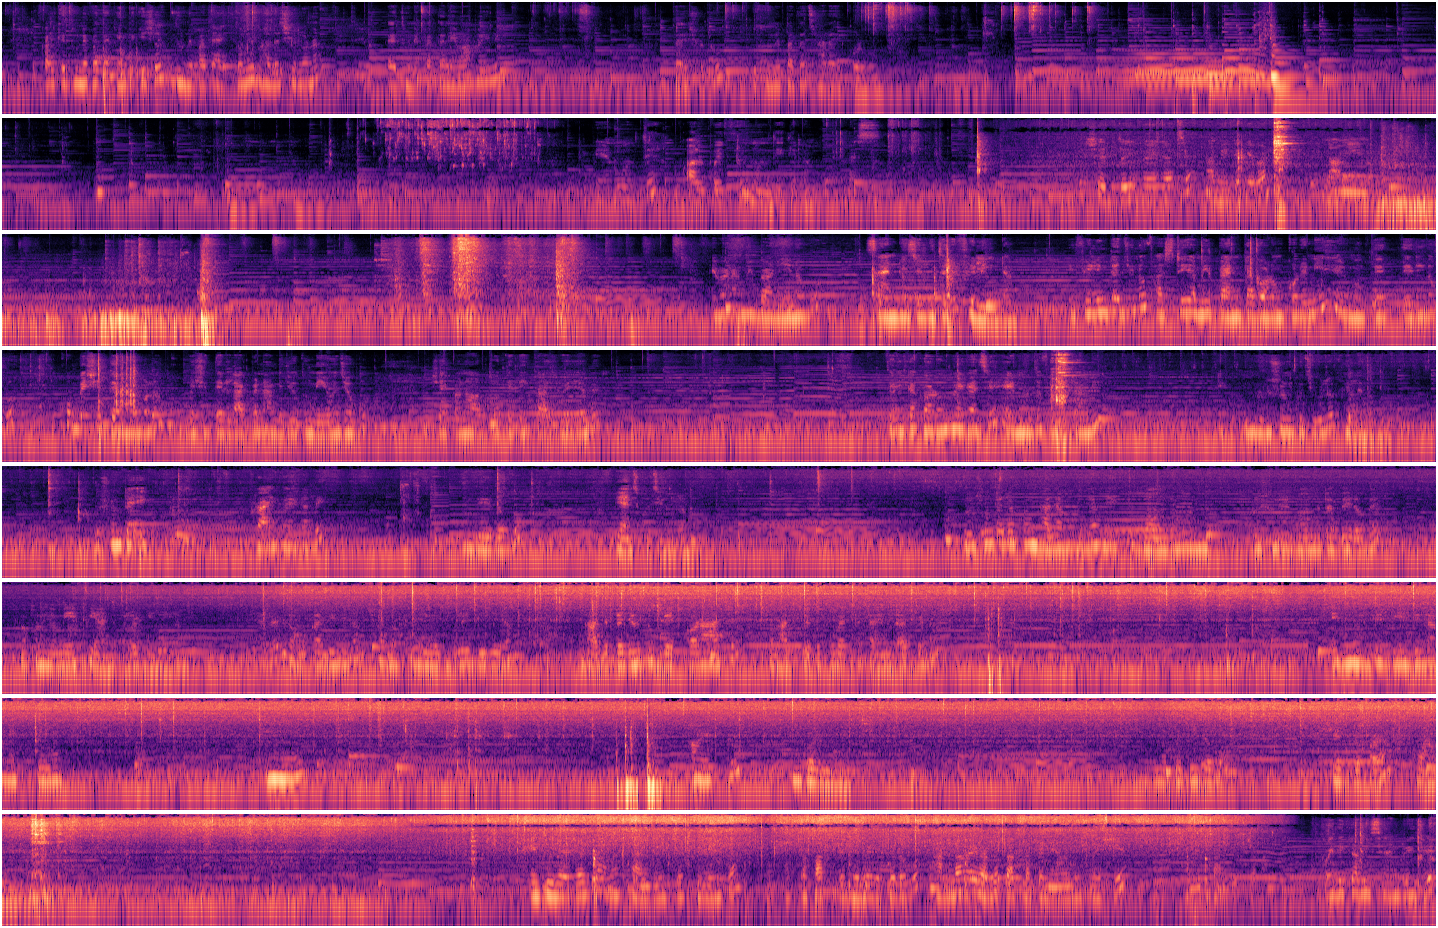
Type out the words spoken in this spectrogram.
কালকে ধনে পাতা কিনতে গেছিলাম ধনে পাতা একদমই ভালো ছিল না। তাই ধনে পাতা নেওয়া হয়নি। তাই শুধু ধনে পাতা ছাড়াই করব। এর মধ্যে অল্প একটু নুন দিয়ে দিলাম, ব্যাস। সেদ্ধই হয়ে গেছে, আমি এটাকে এবার নামিয়ে নেব। ফিলিংটা এই ফিলিংটার জন্য ফার্স্টেই আমি প্যানটা গরম করে নিয়ে এর মধ্যে তেল দেবো। খুব বেশি তেল দেবো না, খুব বেশি তেল লাগবে না, আমি যেহেতু মেয়েও যাব, সেই কারণে অল্প তেলেই কাজ হয়ে যাবে। তেলটা গরম হয়ে গেছে, এর মধ্যে ফার্স্টে আমি রসুন কুচিগুলো ফেলে দেবো। রসুনটা একটু ফ্রাই হয়ে গেলে দিয়ে দেবো পেঁয়াজ কুচিগুলো। রসুনটা যখন ভাজা ভাজা হয়ে একটু গন্ধ রসুনের গন্ধটা বেরোবে, তখনই আমি এই পেঁয়াজগুলো দিয়ে দিলাম। এবারে লঙ্কা দিয়ে দিলাম, সমস্ত জিনিসগুলো দিয়ে দিলাম। গাজরটা যেহেতু গ্রেট করা আছে ভাজতে তো খুব একটা টাইম লাগবে না। এর মধ্যে দিয়ে দিলাম একটু নুন আর একটু গোলমরিচ। মধ্যে দিয়ে দেবো। সেদ্ধ করা কর্ন এই যে হয়ে গেছে আমার স্যান্ডউইচের ফিলিংটা। একটা পাত্রে ঢেলে রেখে দেবো। ঠান্ডা হয়ে গেলে তার সাথে মেয়নিজ মিশিয়ে আমি স্যান্ডউইচটা বানাবো। ওইদিকে আমি স্যান্ডউইচের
